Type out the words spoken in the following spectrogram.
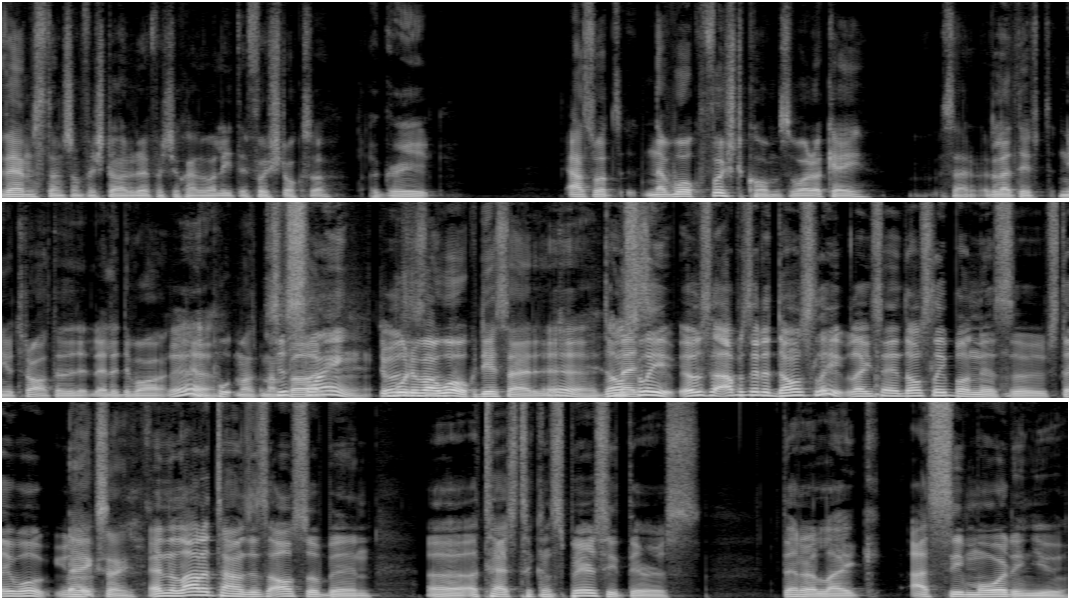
vänstern som förstörde det för sig själva lite först också. Agreed. Alltså att när woke först kom så var det okej, så här, relativt neutralt. Eller, eller det var... Yeah. en man, man just bör, slang. Du It was borde vara like- woke. Det är så här, Yeah, don't sleep. It was the opposite of don't sleep. Like saying don't sleep on this. Uh, stay woke. You know? Exakt. And a lot of times it's also been uh, attached to conspiracy theorists that are like, I see more than you.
